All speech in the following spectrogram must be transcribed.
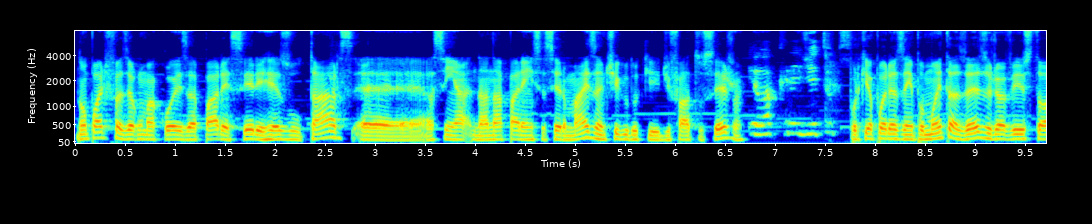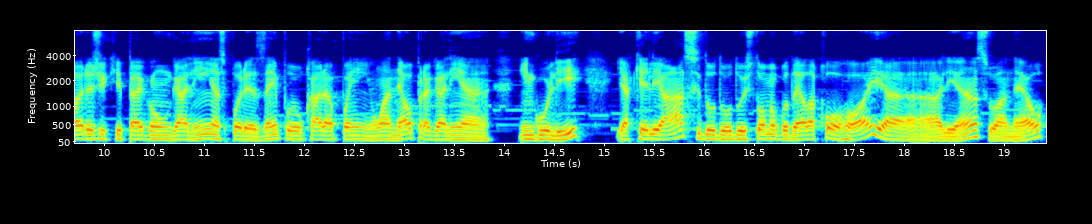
não pode fazer alguma coisa parecer e resultar, é, assim, a- na, na aparência ser mais antigo do que de fato seja? Eu acredito que. Porque, por exemplo, muitas vezes eu já vi histórias de que pegam galinhas, por exemplo, o cara põe um anel pra galinha engolir, e aquele ácido do, do estômago dela corrói a, a aliança, o anel,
